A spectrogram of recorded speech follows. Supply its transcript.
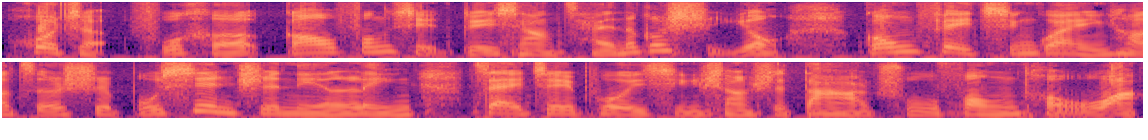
或者符合高风险对象才能够使用。公费清冠一号则是不限制年龄，在这波疫情上是大出风头啊。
